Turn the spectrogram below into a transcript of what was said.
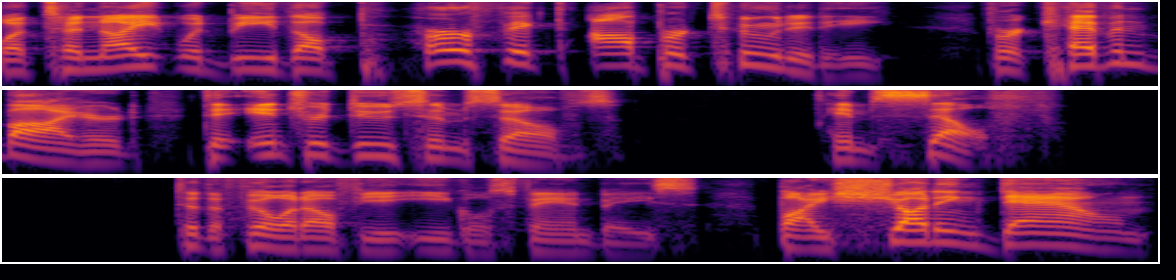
But tonight would be the perfect opportunity for Kevin Byard to introduce himself himself to the Philadelphia Eagles fan base by shutting down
